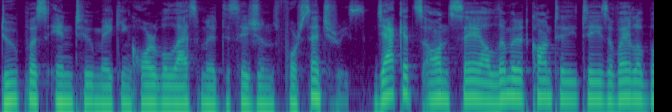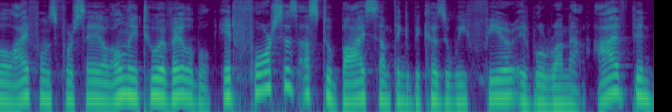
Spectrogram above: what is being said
dupe us into making horrible last minute decisions for centuries. Jackets on sale, limited quantities available, iPhones for sale, only two available. It forces us to buy something because we fear it will run out. I've been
